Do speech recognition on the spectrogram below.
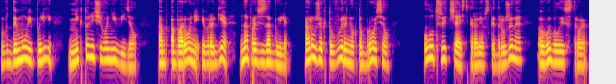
В дыму и пыли никто ничего не видел, об обороне и враге напрочь забыли. Оружие кто выронил, кто бросил. Лучшая часть королевской дружины выбыла из строя.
